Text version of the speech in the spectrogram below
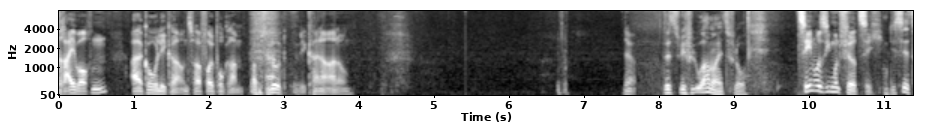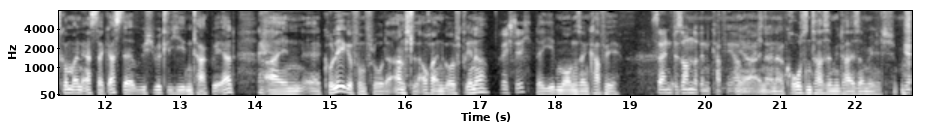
drei Wochen Alkoholiker und zwar Vollprogramm. Absolut. Wie keine Ahnung. Ja. Das, wie viel Uhr haben wir jetzt, Flo? 10.47 Uhr. Dies jetzt kommt mein erster Gast, der mich wirklich jeden Tag beehrt. Ein äh, Kollege vom Flo, der Anschel, auch ein Golftrainer, Richtig. der jeden Morgen seinen Kaffee Seinen besonderen Kaffee haben ja, in möchte. einer großen Tasse mit heißer Milch. Genau,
